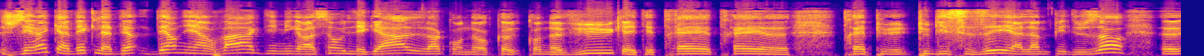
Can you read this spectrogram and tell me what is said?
je dirais qu'avec la dernière vague d'immigration illégale là qu'on a qu'on a vu, qui a été très très euh, très publicisée à Lampedusa, euh,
